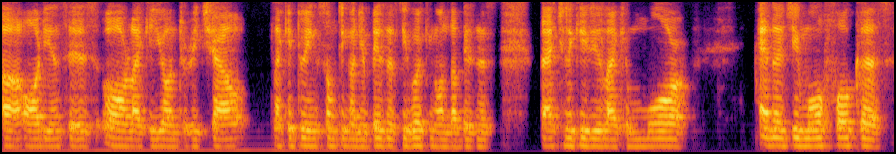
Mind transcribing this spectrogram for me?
uh, audiences or like you want to reach out like you're doing something on your business, you're working on the business that actually gives you like a more energy, more focus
